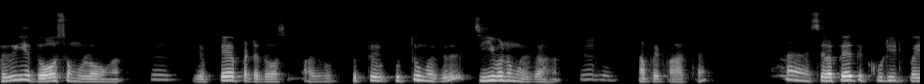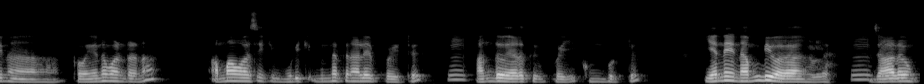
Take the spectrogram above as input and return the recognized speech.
பெரிய தோஷம் உள்ளவங்க. எப்பேற்பட்ட தோஷம்? அது புத்து புத்தும் இருக்குது ஜீவனும் இருக்காங்க. நான் போய் பார்த்தேன். சில பேர்த்துக்கு கூட்டிகிட்டு போய் நான் இப்போ என்ன பண்ணுறேன்னா அமாவாசைக்கு முடிக்க முன்னத்த நாளே போயிட்டு. அந்த இடத்துக்கு போய் கும்பிட்டு என்னை நம்பி வராங்கல்ல ஜாதகம்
